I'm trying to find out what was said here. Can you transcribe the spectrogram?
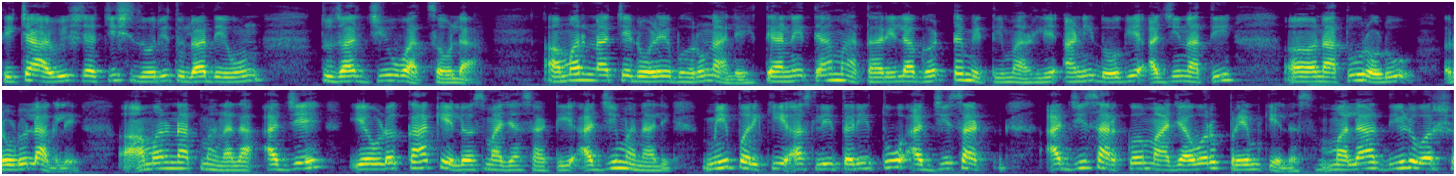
तिच्या आयुष्याची शिजोरी तुला देऊन तुझा जीव वाचवला. अमरनाथचे डोळे भरून आले. त्याने त्या म्हातारीला घट्ट मिठी मारली आणि दोघे आजी नाती नातू रडू रडू लागले. अमरनाथ म्हणाला आजे एवढं का केलंस माझ्यासाठी? आजी म्हणाली मी परकी असली तरी तू आजीसा आजीसारखं माझ्यावर प्रेम केलंस. मला दीड वर्ष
